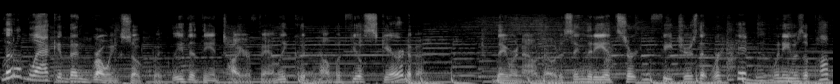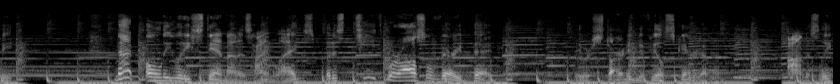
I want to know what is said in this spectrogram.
Little Black had been growing so quickly that the entire family couldn't help but feel scared of him. They were now noticing that he had certain features that were hidden when he was a puppy. Not only would he stand on his hind legs, but his teeth were also very big. They were starting to feel scared of him. Honestly,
